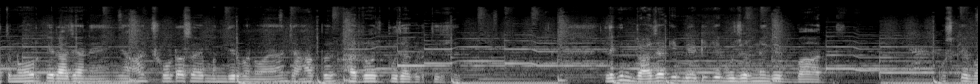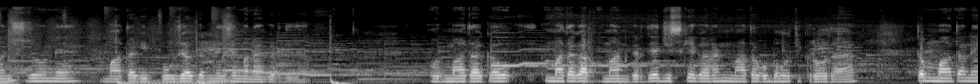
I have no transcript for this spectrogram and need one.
हथनौर के राजा ने यहाँ छोटा सा मंदिर बनवाया, जहाँ पर हर रोज़ पूजा करती थी। लेकिन राजा की बेटी के गुजरने के बाद उसके वंशजों ने माता की पूजा करने से मना कर दिया और माता का माता का अपमान कर दिया, जिसके कारण माता को बहुत ही क्रोध आया। तब माता ने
